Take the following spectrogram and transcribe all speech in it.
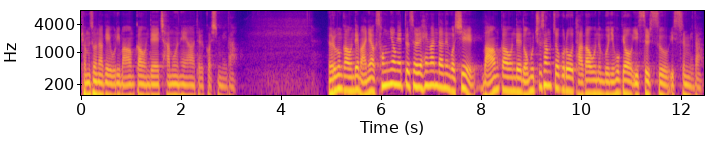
겸손하게 우리 마음 가운데 자문해야 될 것입니다. 여러분 가운데 만약 성령의 뜻을 행한다는 것이 마음 가운데 너무 추상적으로 다가오는 분이 혹여 있을 수 있습니다.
